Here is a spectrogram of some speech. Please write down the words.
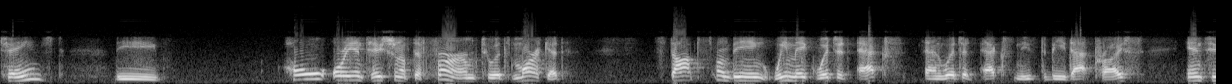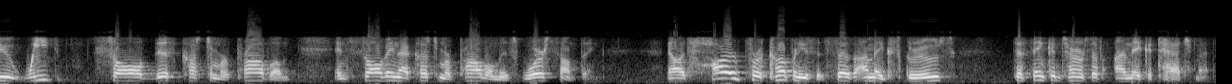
changed. The whole orientation of the firm to its market stops from being we make widget X and widget X needs to be that price into we solve this customer problem and solving that customer problem is worth something. Now, it's hard for companies that says I make screws to think in terms of I make attachments.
